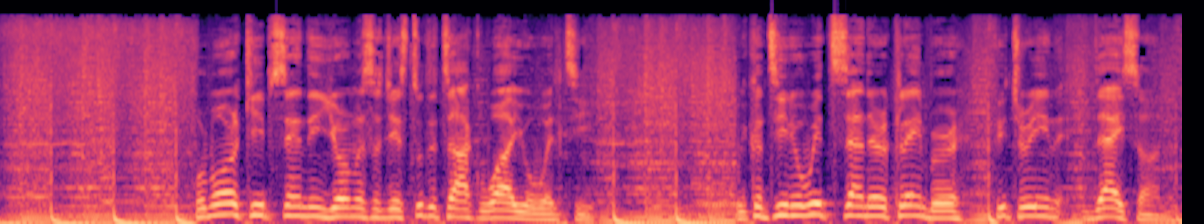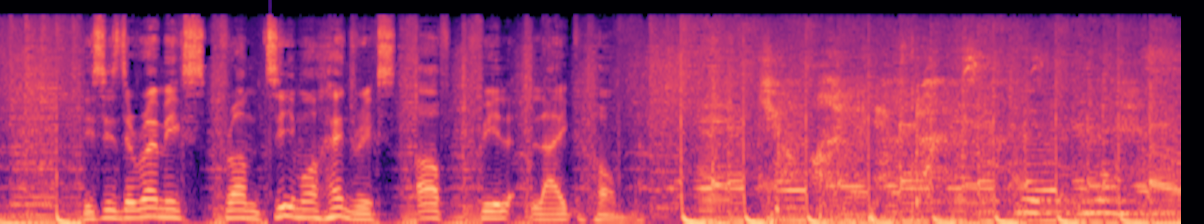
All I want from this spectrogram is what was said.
For more, keep sending your messages to the tag YOLT. We continue with Sander Kleinberg featuring Dyson. This is the remix from Timo Hendrix of Feel Like Home. Influence with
